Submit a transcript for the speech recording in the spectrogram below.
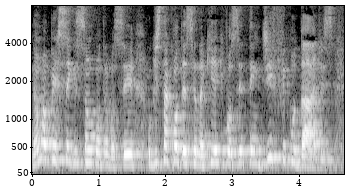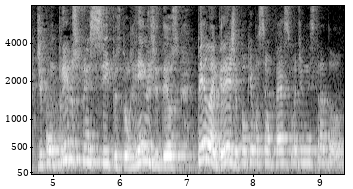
não é uma perseguição contra você. O que está acontecendo aqui é que você tem dificuldades de cumprir os princípios do reino de Deus pela igreja porque você é um péssimo administrador.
